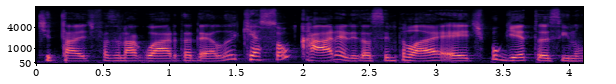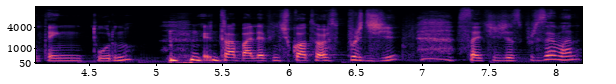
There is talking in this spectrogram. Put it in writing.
que tá fazendo a guarda dela, que é só o cara, ele tá sempre lá, é tipo gueta, assim, não tem turno. Ele trabalha 24 horas por dia, 7 dias por semana.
